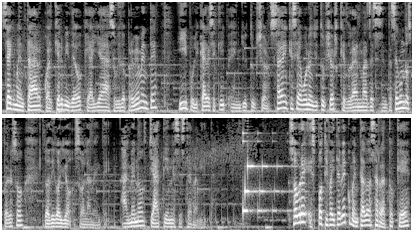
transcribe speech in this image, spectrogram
segmentar cualquier video que haya subido previamente y publicar ese clip en YouTube Shorts. Saben que sea bueno en YouTube Shorts que duran más de 60 segundos, pero eso lo digo yo solamente. Al menos ya tienes esta herramienta. Sobre Spotify, te había comentado hace rato que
